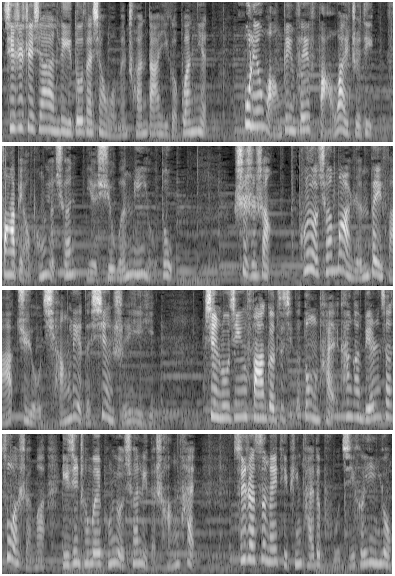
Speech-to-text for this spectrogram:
其实这些案例都在向我们传达一个观念：互联网并非法外之地，发表朋友圈也需文明有度。事实上，朋友圈骂人被罚具有强烈的现实意义。现如今发个自己的动态，看看别人在做什么，已经成为朋友圈里的常态。随着自媒体平台的普及和应用，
